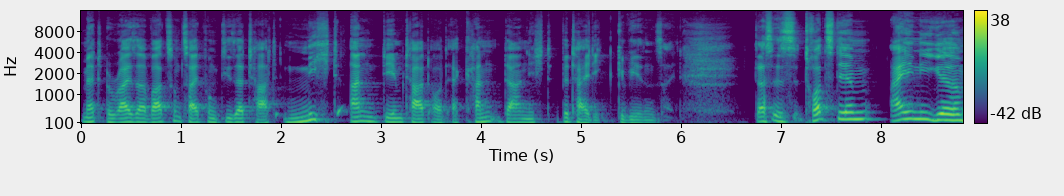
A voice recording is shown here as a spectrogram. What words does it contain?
Matt Ariza war zum Zeitpunkt dieser Tat nicht an dem Tatort. Er kann da nicht beteiligt gewesen sein dass es trotzdem einige,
